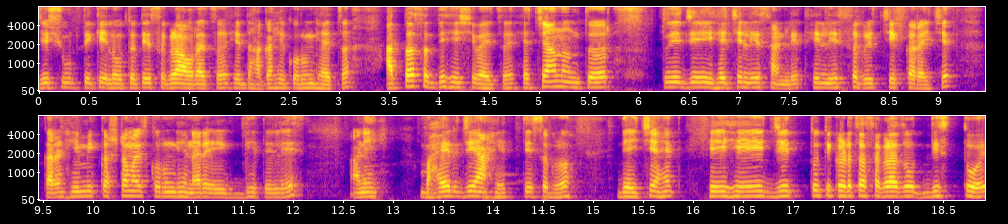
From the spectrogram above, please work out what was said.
जे शूट ते केलं होतं ते सगळं आवरायचं हे धागा हे करून घ्यायचं. आत्ता सध्या हे शिवायचं ह्याच्यानंतर ते जे ह्याचे लेस आणलेत हे लेस सगळे चेक करायचे कारण हे मी कस्टमाइज करून घेणार आहे घेते आणि बाहेर जे आहेत ते सगळं द्यायचे आहेत. हे हे जे तो तिकडचा सगळा जो दिसतोय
